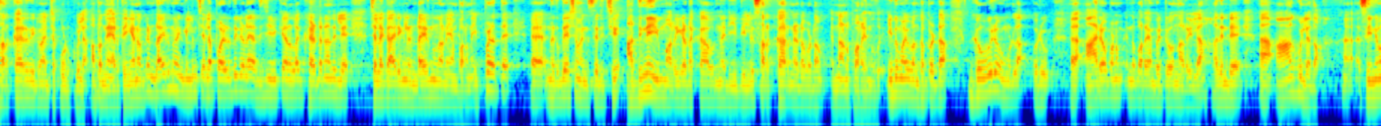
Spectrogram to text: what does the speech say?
സർക്കാർ തീരുമാനിച്ചാൽ കൊടുക്കില്ല അപ്പോൾ നേരത്തെ ഇങ്ങനെയൊക്കെ ഉണ്ടായിരുന്നുവെങ്കിലും ചില പഴുതുകളെ അതിജീവിക്കാനുള്ള ഘടന അതിലെ ചില കാര്യങ്ങൾ ഉണ്ടായിരുന്നു എന്നാണ് ഞാൻ പറഞ്ഞത്. ഇപ്പോഴത്തെ നിർദ്ദേശം അനുസരിച്ച് അതിനെയും മറികടക്കാവുന്ന രീതിയിൽ സർക്കാരിന് ഇടപെടാം എന്നാണ് പറയുന്നത്. ഇതുമായി ബന്ധപ്പെട്ട ഗൗരവമുള്ള ഒരു ആരോപണം എന്ന് പറയാൻ പറ്റുമോ എന്നറിയില്ല. അതിന്റെ ആകുലത സിനിമ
